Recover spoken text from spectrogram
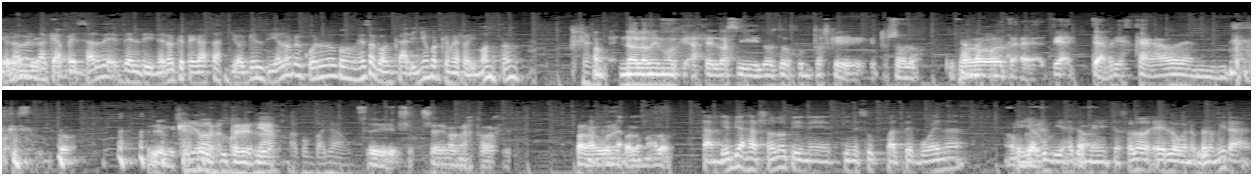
yo la verdad que a pesar de- del dinero que te gastas, yo aquel día lo recuerdo con eso, con cariño, porque me reí un montón. No es lo mismo que hacerlo así los dos juntos que, que tú solo. Tú No, solo no, no. te, te- te habrías cagado en... Yo me Se cago en lleva la puta mejor, de ¿verdad? tía. Acompañado. Sí, sí, se lleva mejor. Para lo bueno y para lo malo. También viajar solo tiene, tiene sus partes buenas, que Hombre, yo algún viaje también he hecho solo, es lo bueno, pero mira,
